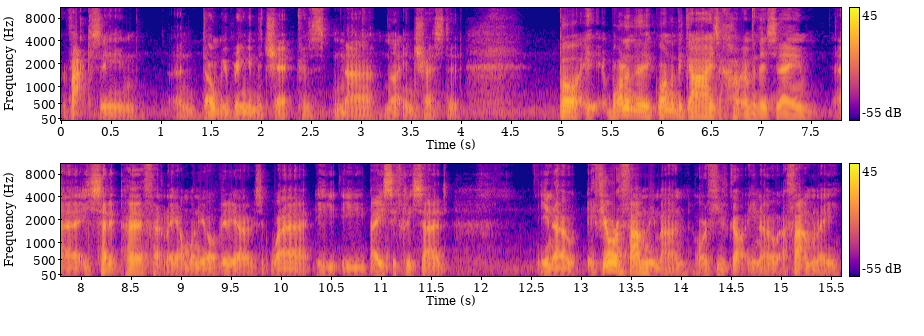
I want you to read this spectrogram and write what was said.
vaccine, and don't be bringing the chip because nah, not interested. But one of the one of the guys, I can't remember his name, uh, he said it perfectly on one of your videos where he, he basically said, you know, if you're a family man or if you've got, you know, a family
